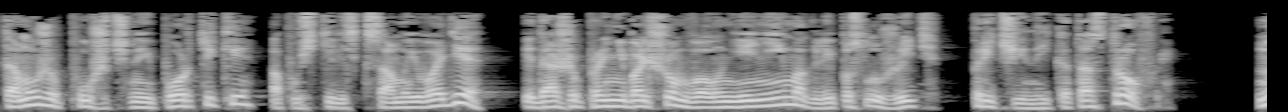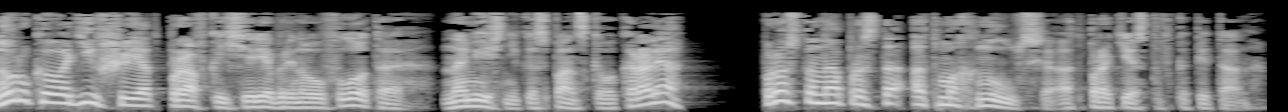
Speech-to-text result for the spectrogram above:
к тому же пушечные портики опустились к самой воде и даже при небольшом волнении могли послужить причиной катастрофы. Но руководивший отправкой Серебряного флота наместник испанского короля просто-напросто отмахнулся от протестов капитана.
